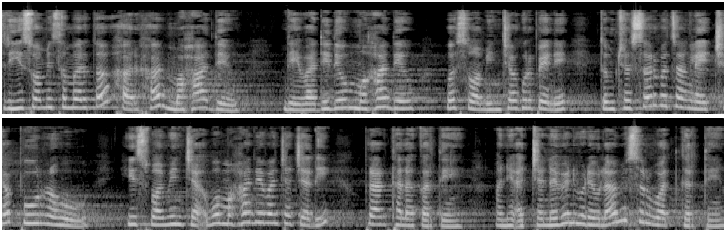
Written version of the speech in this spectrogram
श्री स्वामी समर्थ हर हर महादेव. देवादिदेव महादेव व स्वामींच्या कृपेने तुमच्या सर्व चांगल्या इच्छा पूर्ण हो. ही स्वामींच्या व महादेवांच्या चरी प्रार्थना करते आणि आजच्या नवीन व्हिडिओला मी सुरुवात करते.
